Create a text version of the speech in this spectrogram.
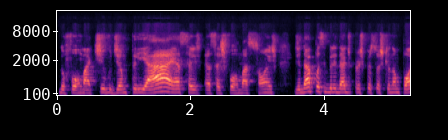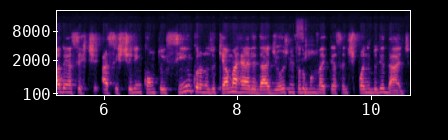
do formativo, de ampliar essas, essas formações, de dar possibilidade para as pessoas que não podem assistir, assistir encontros síncronos, o que é uma realidade hoje, nem todo Sim. mundo vai ter essa disponibilidade.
